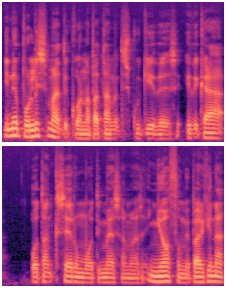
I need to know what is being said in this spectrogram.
Είναι πολύ σημαντικό να πατάμε τις κουκίδες, ειδικά όταν ξέρουμε ότι μέσα μας νιώθουμε. Υπάρχει ένα,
